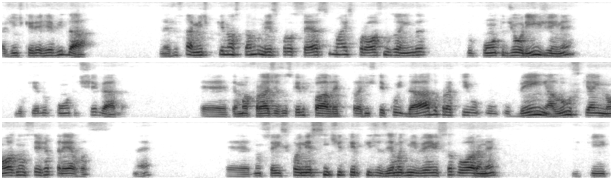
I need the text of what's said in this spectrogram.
a gente querer revidar. Né, justamente porque nós estamos nesse processo mais próximos ainda do ponto de origem, né, do que do ponto de chegada. É, tem uma frase de Jesus que ele fala, né, para a gente ter cuidado para que o, o, bem, a luz que há em nós não seja trevas, né? É, não sei se foi nesse sentido que ele quis dizer, mas me veio isso agora, né? Que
